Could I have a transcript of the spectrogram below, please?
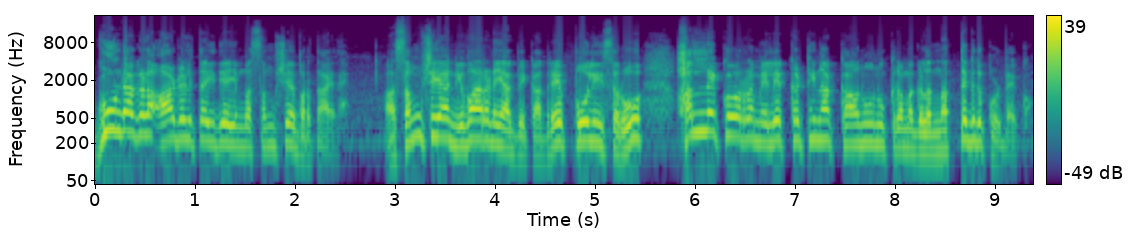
ಗೂಂಡಾಗಳ ಆಡಳಿತ ಇದೆಯಾ ಎಂಬ ಸಂಶಯ ಬರ್ತಾ ಇದೆ. ಆ ಸಂಶಯ ನಿವಾರಣೆಯಾಗಬೇಕಾದ್ರೆ ಪೊಲೀಸರು ಹಲ್ಲೆಕೋರರ ಮೇಲೆ ಕಠಿಣ ಕಾನೂನು ಕ್ರಮಗಳನ್ನು ತೆಗೆದುಕೊಳ್ಬೇಕು.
